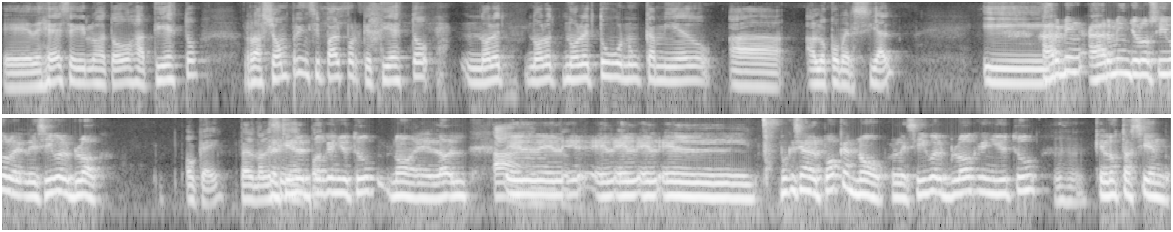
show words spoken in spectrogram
eh, dejé de seguirlos a todos, a Tiesto. Razón principal porque Tiesto no le, no lo- no le tuvo nunca miedo a, a lo comercial. Y, Armin, Armin yo lo sigo, le, le sigo el blog. ok, pero no le sigue tiene el blog en YouTube. No, el, el, Ah, el, el, ¿cómo que se llama el podcast? No, pero le sigo el blog en YouTube que lo está haciendo.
